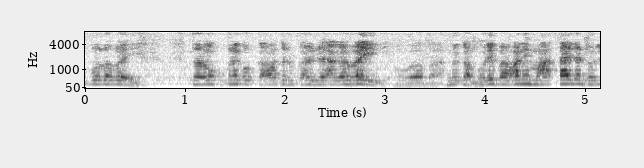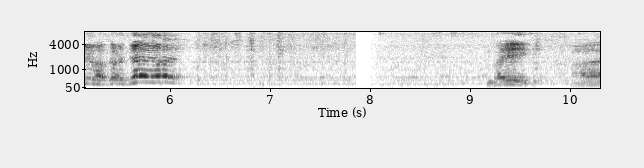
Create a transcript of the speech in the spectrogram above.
બોલો ભાઈ તમે કોકને કોક કાવતર કરી લાગે ભાઈ મેં કગોરી બાવાની માતા એટલે ઢોલી વગર છે ભાઈ હા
